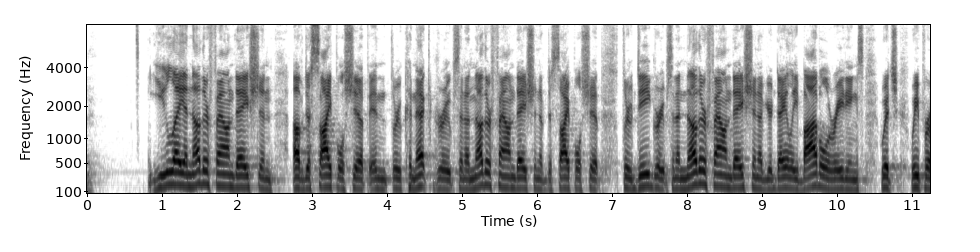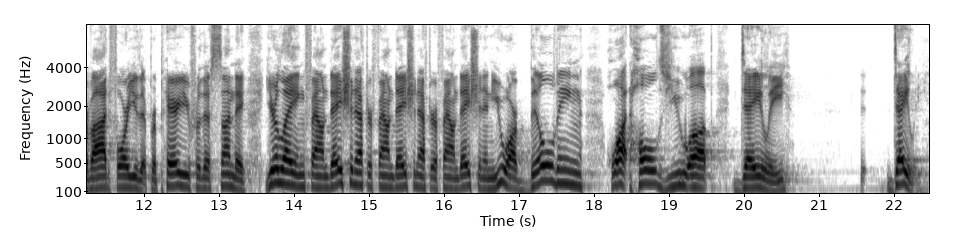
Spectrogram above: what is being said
You lay another foundation of discipleship in, through connect groups, and another foundation of discipleship through D groups, and another foundation of your daily Bible readings, which we provide for you that prepare you for this Sunday. You're laying foundation after foundation after a foundation, and you are building what holds you up daily daily.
